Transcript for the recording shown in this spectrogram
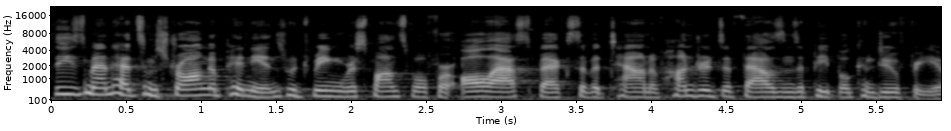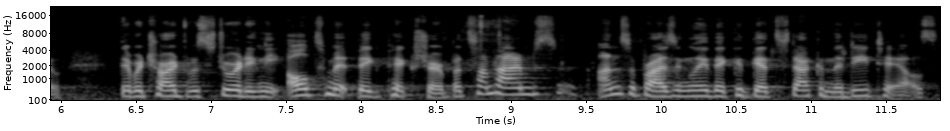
these men had some strong opinions, which being responsible for all aspects of a town of hundreds of thousands of people can do for you. They were charged with stewarding the ultimate big picture, but sometimes, unsurprisingly, they could get stuck in the details,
